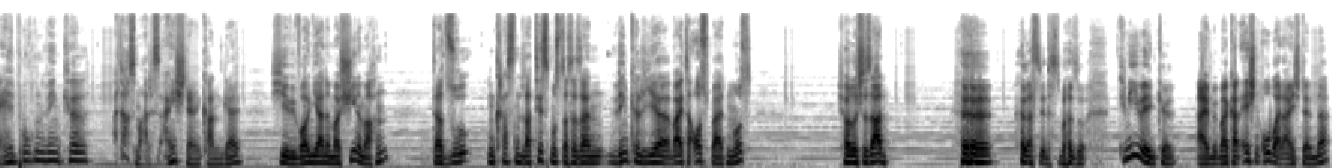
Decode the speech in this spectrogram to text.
Ellbogenwinkel. Ah, dass man alles einstellen kann, gell? Hier, wir wollen ja eine Maschine machen. Der hat so einen krassen Latismus, dass er seinen Winkel hier weiter ausbreiten muss. Schaut euch das an. Lassen wir das mal so. Kniewinkel. Man kann echt ein Obein einstellen, ne?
